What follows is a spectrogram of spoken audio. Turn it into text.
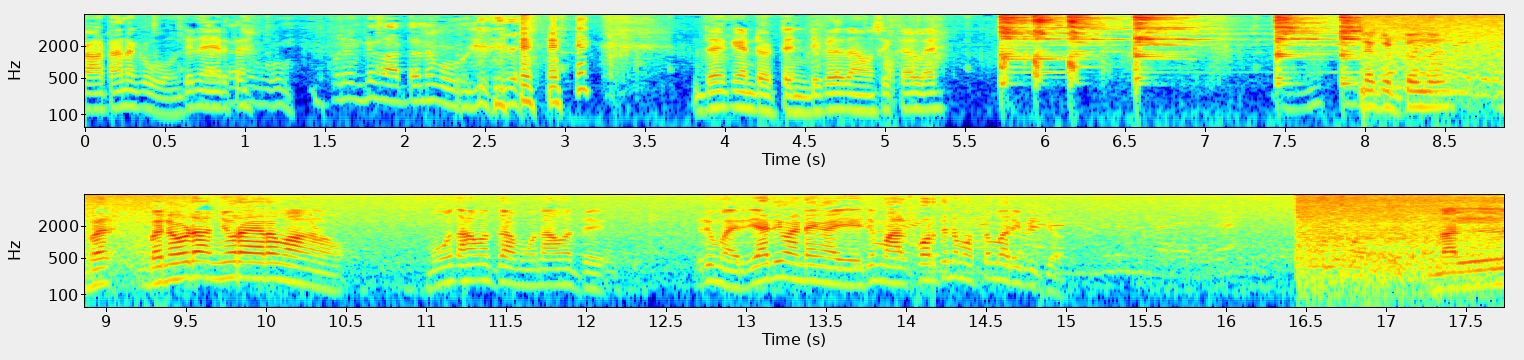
കാട്ടാനൊക്കെ പോകും. ഇതിന് നേരത്തെ ഇതൊക്കെ ഉണ്ടോ ടെന്റുകൾ താമസിക്കാനുള്ള? കിട്ടുന്നു? ഇവനോട് അഞ്ഞൂറായിരം വാങ്ങണോ? മൂന്നാമത്തെ മൂന്നാമത്തെ. ഒരു മര്യാദ വേണ്ട ഏജ് മലപ്പുറത്തിന് മൊത്തം പറയിപ്പിച്ചോ നല്ല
